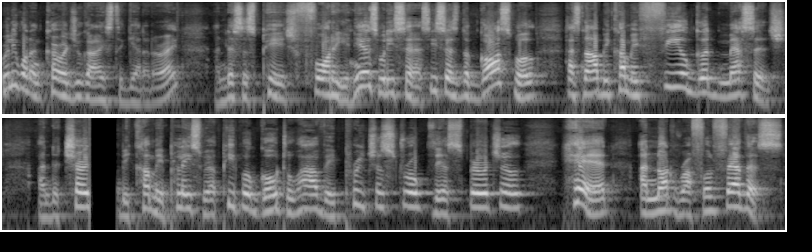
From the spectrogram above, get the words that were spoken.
Really want to encourage you guys to get it, all right? And this is page 40. And here's what he says He says, The gospel has now become a feel good message, and the church has become a place where people go to have a preacher stroke their spiritual head and not ruffle feathers.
